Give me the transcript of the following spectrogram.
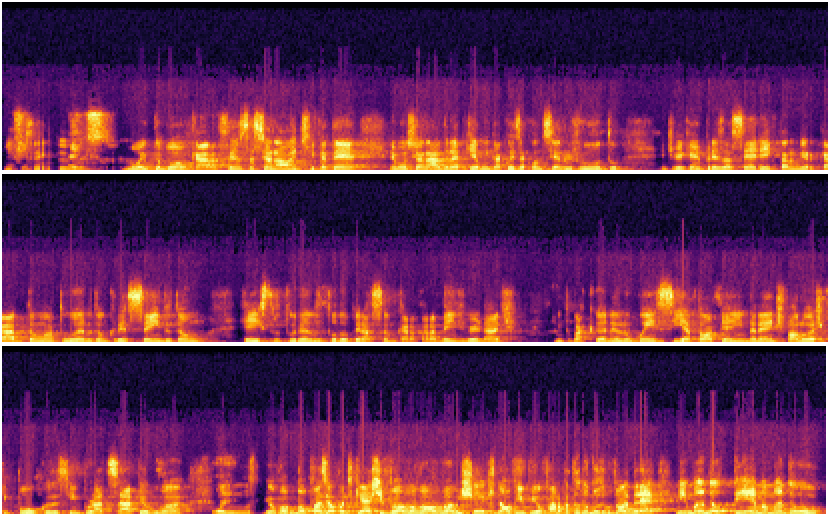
Enfim, é isso. Muito bom, cara, sensacional. A gente fica até emocionado, né? Porque é muita coisa acontecendo junto. A gente vê que é uma empresa séria que está no mercado, estão atuando, estão crescendo, estão reestruturando toda a operação, cara. Parabéns de verdade. Muito bacana. Eu não conhecia a Top ainda, né? A gente falou, acho que poucos, assim, por WhatsApp, alguma. Um, assim, vamos, vamos fazer o um podcast, vamos, vamos, vamos encher aqui no ao vivo. E eu falo para todo mundo, falo, André, me manda o tema, manda o,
